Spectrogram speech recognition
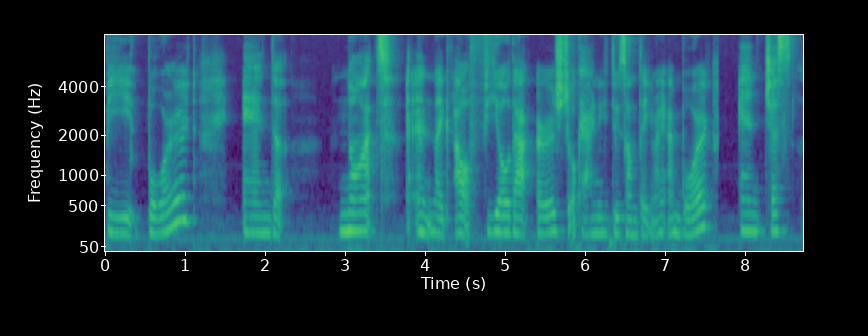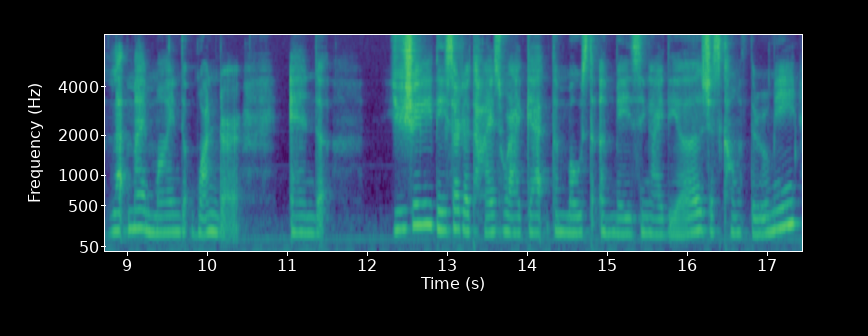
be bored and not and like I'll feel that urge to okay I need to do something right? I'm bored. And just let my mind wander. And usually these are the times where I get the most amazing ideas just come through me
